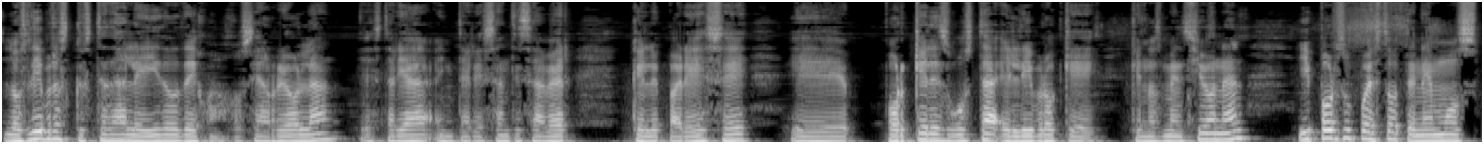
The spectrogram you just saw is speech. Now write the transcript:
los libros que usted ha leído de Juan José Arreola. Estaría interesante saber qué le parece, por qué les gusta el libro que, que nos mencionan. Y por supuesto tenemos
